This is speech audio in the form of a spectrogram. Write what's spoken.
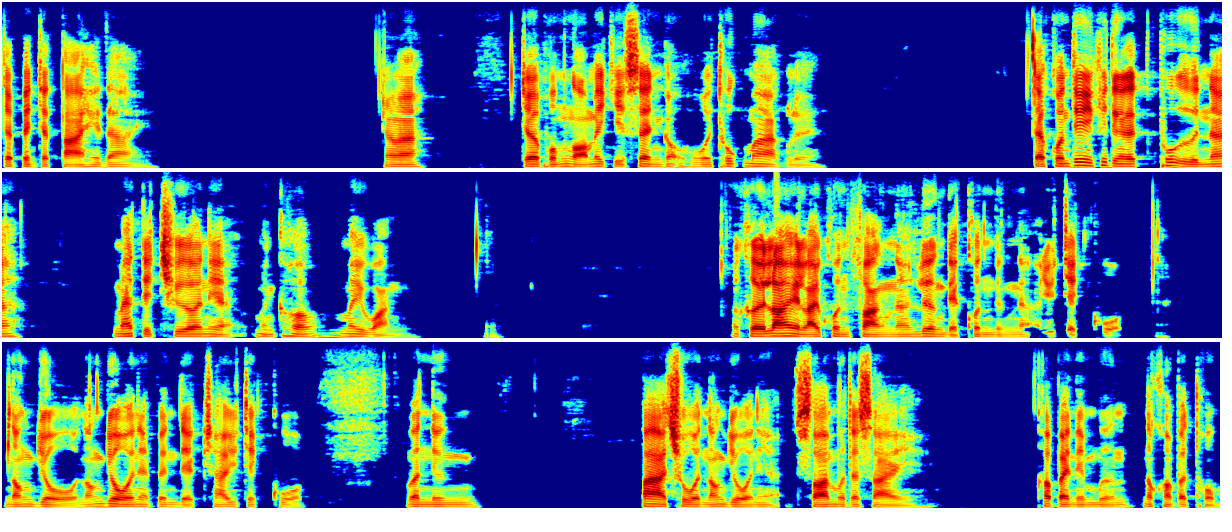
จะเป็นจะตายให้ได้ใช่ไหมเจอผมหงอไม่กี่เส้นก็โอ้โหทุกข์มากเลย แต่คนที่คิดถึงผู้อื่นนะแม้ติดเชื้อเนี่ย มันก็ไม่หวัน่นเคยเล่าให้หลายคนฟังนะเรื่องเด็กคนหนึ่งนะอายุเจ็ดขวบน้องโย น้องโยเนี่ยเป็นเด็กชายอายุเจ็ดขวบ วันหนึ่งป้าชวนน้องโยเนี่ยซ้อนมอเตอร์ไซค์ เข้าไปในเมืองนครปฐม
